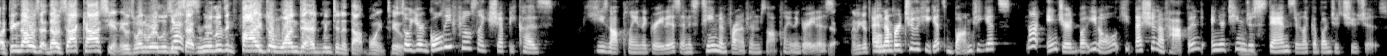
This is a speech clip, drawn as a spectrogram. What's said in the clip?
I think that was that was Zack Kassian. It was when we were losing. Set, we were losing five to one to Edmonton at that point too. so your goalie feels like shit because he's not playing the greatest, and his team in front of him is not playing the greatest. yeah. and he gets And number two, he gets bummed. He gets not injured, but you know he, that shouldn't have happened. And your team Mhm. just stands there like a bunch of chooches.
